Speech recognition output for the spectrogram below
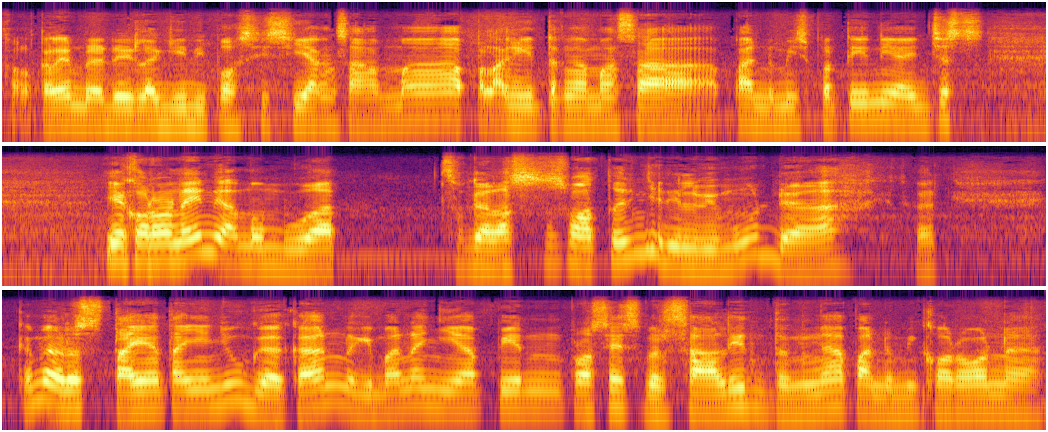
kalau kalian berada lagi di posisi yang sama, apalagi tengah masa pandemi seperti ini ya just ya corona ini nggak membuat segala sesuatu ini jadi lebih mudah gitu kan. Kami harus tanya-tanya juga kan bagaimana nyiapin proses bersalin tengah pandemi corona.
